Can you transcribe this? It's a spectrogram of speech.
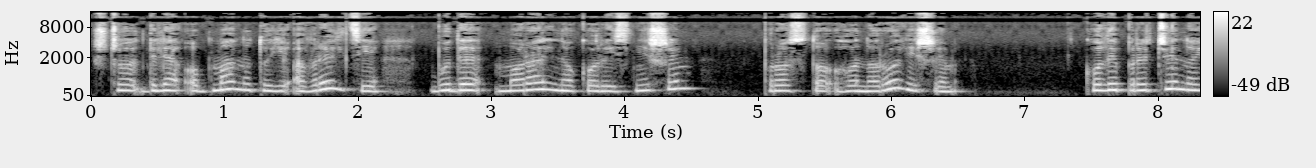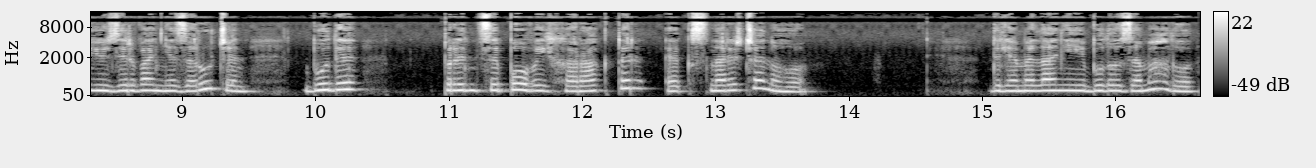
що для обманутої Аврельці буде морально кориснішим, просто гоноровішим, коли причиною зірвання заручин буде принциповий характер екс-нареченого. Для Меланії було замало,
